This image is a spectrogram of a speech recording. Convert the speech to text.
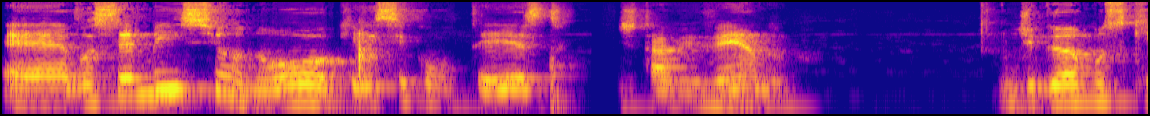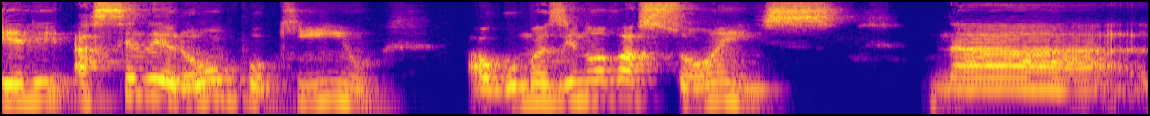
É, você mencionou que esse contexto que a gente está vivendo, digamos que ele acelerou um pouquinho algumas inovações na,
